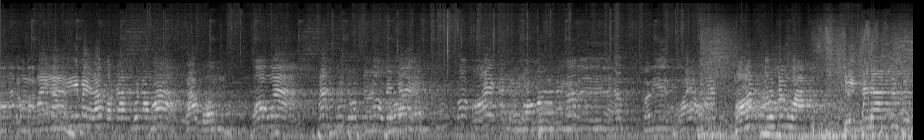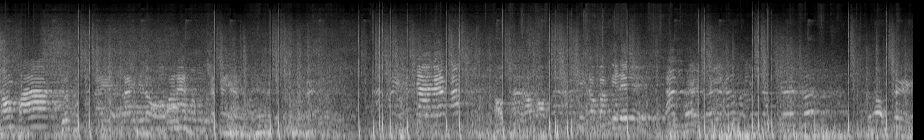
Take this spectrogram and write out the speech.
มองกำบังไฟนะบ้นี้ไม่รับประกันคุณภาพ ครับผม เพราะว่าท่านผู้ชมจะเข้าไปใกล้ก็ขอให้ขยับออกมานะครับนครับตอนนี้ถอยออกมาถอนเอาจังหวะจิตทะยานขึ้นสู่ท้องฟ้าจุดในในที่เราออกมาเนี่ยใกล้ๆครับสัญญาณแล้วครับออกมาครับออกมาที่กำบังดีท่านผู้ชมนะครับยืนขึ้นเราเพ่ง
